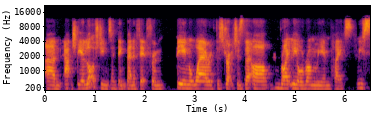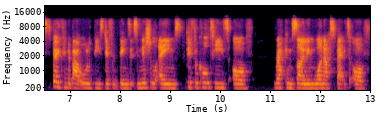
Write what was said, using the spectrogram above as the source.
Um, actually, a lot of students, I think, benefit from being aware of the structures that are rightly or wrongly in place. We've spoken about all of these different things, its initial aims, difficulties of reconciling one aspect of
